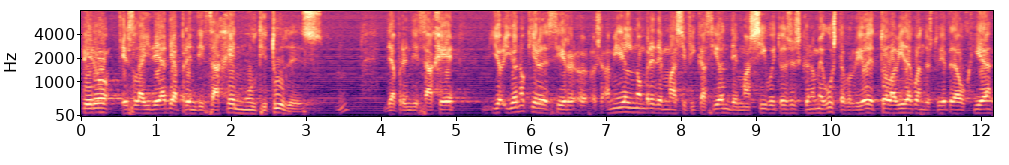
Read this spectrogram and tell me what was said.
pero es la idea de aprendizaje en multitudes, de aprendizaje yo, no quiero decir, a mí el nombre de masificación, de masivo y todo eso es que no me gusta, porque yo de toda la vida cuando estudié pedagogía,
